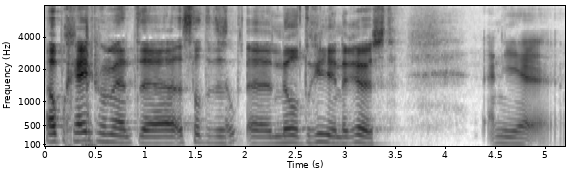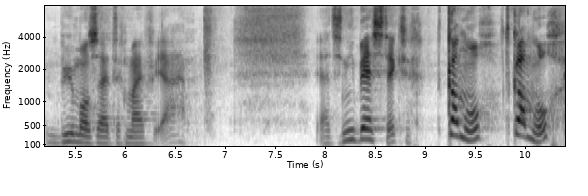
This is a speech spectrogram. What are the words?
Op een gegeven moment uh, stond het dus uh, 0-3 in de rust. En die eh, buurman zei tegen mij van, ja, ja, het is niet best. Hè? Ik zeg, het kan nog, het kan nog.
